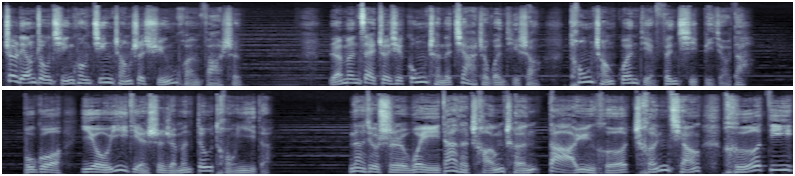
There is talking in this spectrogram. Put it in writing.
这两种情况经常是循环发生。人们在这些工程的价值问题上，通常观点分歧比较大。不过有一点是人们都同意的，那就是伟大的长城、大运河、城墙、河堤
